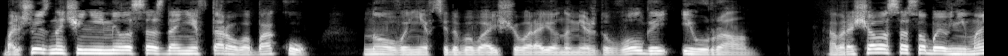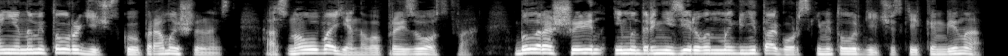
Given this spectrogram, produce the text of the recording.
Большое значение имело создание второго Баку, нового нефтедобывающего района между Волгой и Уралом. Обращалось особое внимание на металлургическую промышленность, основу военного производства. Был расширен и модернизирован Магнитогорский металлургический комбинат,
